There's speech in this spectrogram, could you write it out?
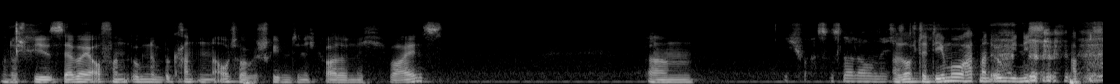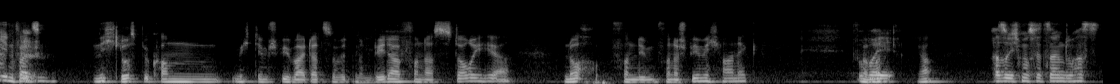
Und das Spiel ist selber ja auch von irgendeinem bekannten Autor geschrieben, den ich gerade nicht weiß. Ähm, ich weiß es leider auch nicht. Also auf der Demo hat man irgendwie nicht, habe ich jedenfalls nicht Lust bekommen, mich dem Spiel weiter zu widmen. Weder von der Story her, noch von, dem, von der Spielmechanik. Wobei, man, ja. also ich muss jetzt sagen, du hast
